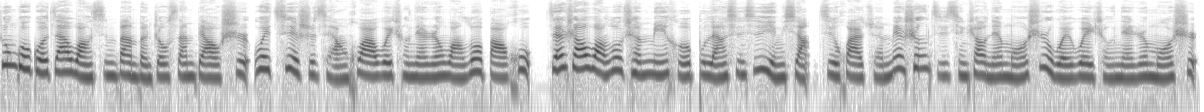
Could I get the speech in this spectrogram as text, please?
中国国家网信办本周三表示，为切实强化未成年人网络保护，减少网络沉迷和不良信息影响，计划全面升级青少年模式为未成年人模式，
